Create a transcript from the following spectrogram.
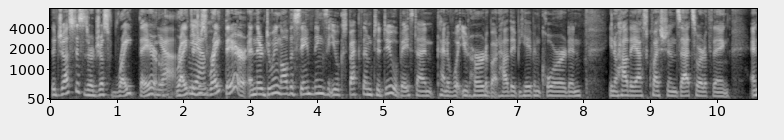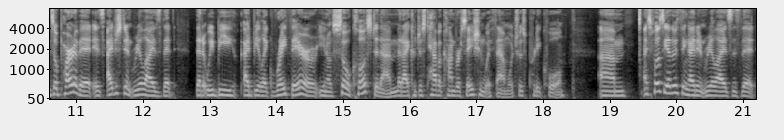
the justices are just right there, yeah. right? They're yeah. just right there, and they're doing all the same things that you expect them to do based on kind of what you'd heard about how they behave in court and you know how they ask questions, that sort of thing. And so part of it is I just didn't realize that that it would be I'd be like right there, you know, so close to them that I could just have a conversation with them, which was pretty cool. Um, I suppose the other thing I didn't realize is that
